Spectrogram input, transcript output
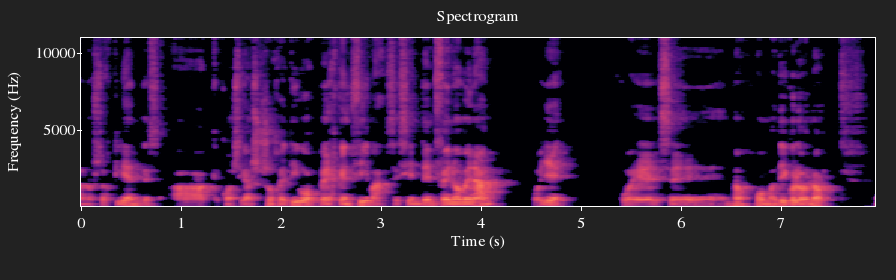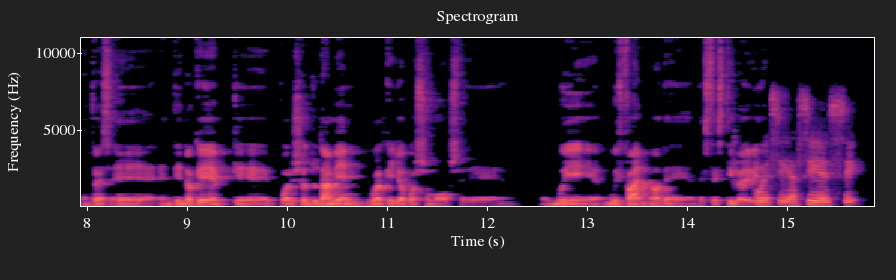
a nuestros clientes a que consigan sus objetivos, pero es que encima se sienten fenomenal, oye, pues, eh, ¿no? Pues matículo honor. Entonces, entiendo que, por eso tú también, igual que yo, pues somos muy, muy fan, ¿no? de este estilo de vida. Pues sí, así es, sí.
